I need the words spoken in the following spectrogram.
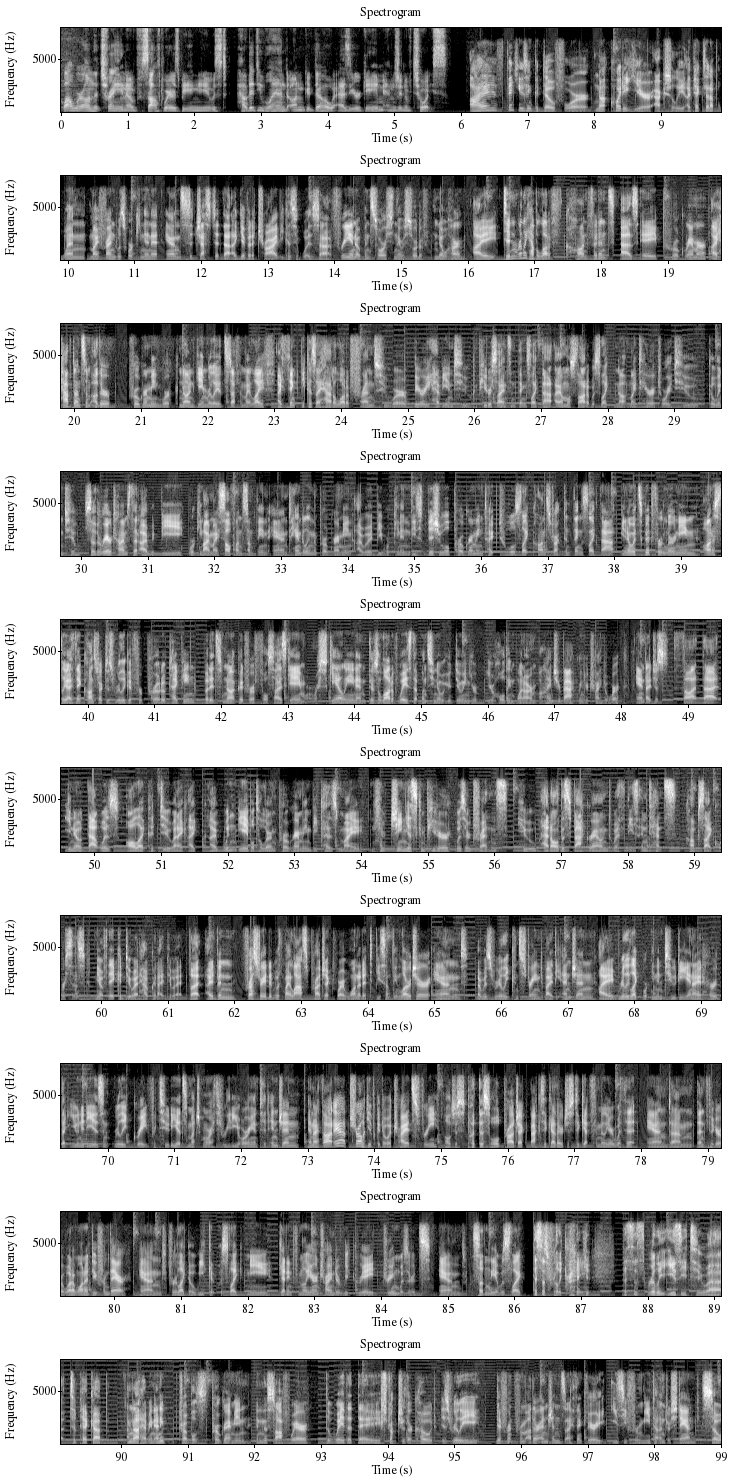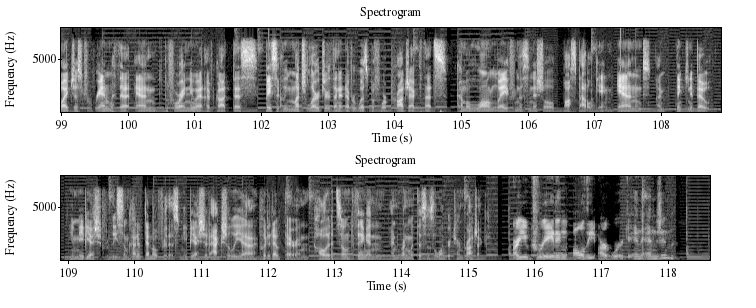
While we're on the train of softwares being used, how did you land on Godot as your game engine of choice? I've been using Godot for not quite a year, actually. I picked it up when my friend was working in it and suggested that I give it a try because it was uh, free and open source and there was sort of no harm. I didn't really have a lot of confidence as a programmer. I have done some other programming work, non-game related stuff in my life. I think because I had a lot of friends who were very heavy into computer science and things like that, I almost thought it was like not my territory to go into. So the rare times that I would be working by myself on something and handling the programming, I would be working in these visual programming type tools like Construct and things like that. You know, it's good for learning. Honestly, I think Construct is really good for prototyping, but it's not good for a full-size game or scaling. And there's a lot of ways that once you know what you're doing, you're, you're holding one arm behind your back when you're trying to work. And I just thought that, you know, that was all I could do, and I, I, I wouldn't be able to learn programming because my genius computer wizard friends who had all this background with these intense comp sci courses, you know, if they could do it, how could I do it? But I'd been frustrated with my last project where I wanted it to be something larger, and I was really constrained by the engine. I really like working in 2D, and I had heard that Unity isn't really great for 2D. It's a much more 3D oriented engine, and I thought, yeah, sure, I'll give Godot a try. It's free. I'll just put this old project back together just to get familiar with it, and um, then figure out what I want to do from there. And for like a week, it was like me getting familiar and trying to recreate Dream Wizards, and suddenly it was like, this is really great. This is really easy to uh, to pick up. I'm not having any troubles programming in the software. The way that they structure their code is really different from other engines, I think very easy for me to understand. So I just ran with it, and before I knew it, I've got this basically much larger than it ever was before project that's come a long way from this initial boss battle game. And I'm thinking about you know, maybe I should release some kind of demo for this. Maybe I should actually uh, put it out there and call it its own thing and, and run with this as a longer term project. Are you creating all the artwork in Engine?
